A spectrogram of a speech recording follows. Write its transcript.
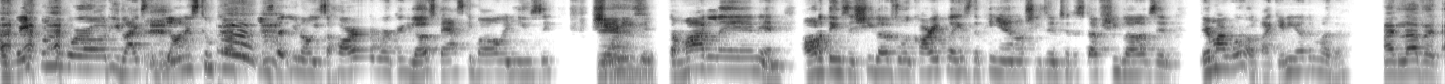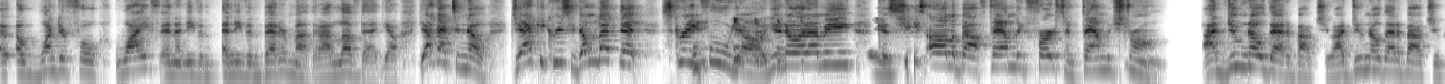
away from the world. He likes to be on his computer. He's a, you know, he's a hard worker. He loves basketball and music. Shani's into modeling and all the things that she loves doing. Kari plays the piano. She's into the stuff she loves, and they're my world, like any other mother. I love it. A, a, wonderful wife and an even an even better mother. I love that, y'all. Y'all got to know Jackie Christie. Don't let that screen fool y'all. You know what I mean? Because she's all about family first and family strong. I do know that about you. I do know that about you,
